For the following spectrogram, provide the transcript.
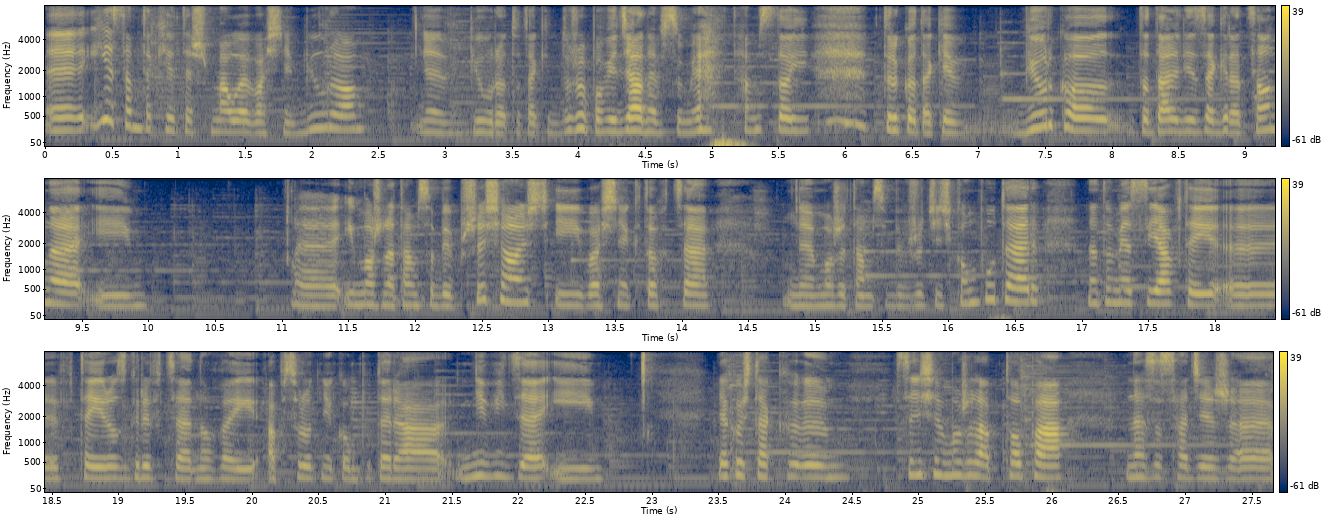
E, I jest tam takie też małe właśnie biuro. Biuro to takie dużo powiedziane w sumie. Tam stoi tylko takie biurko totalnie zagracone i, i można tam sobie przysiąść i właśnie kto chce może tam sobie wrzucić komputer. Natomiast ja w tej, e, w tej rozgrywce nowej absolutnie komputera nie widzę i jakoś tak e, w sensie może laptopa na zasadzie, że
